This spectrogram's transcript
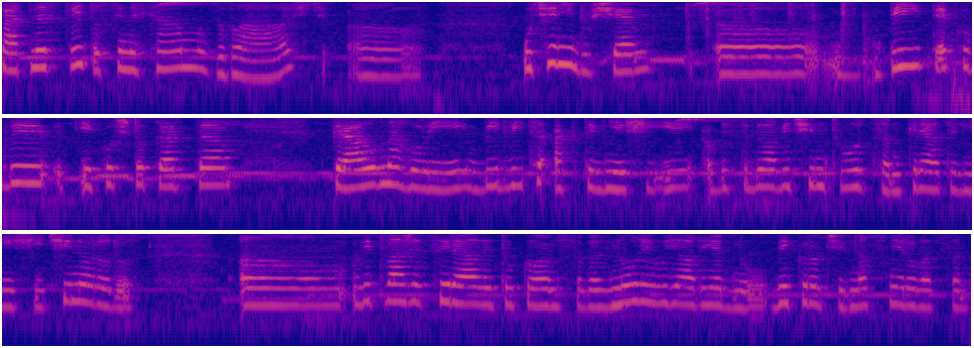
partnerství, to si nechám zvlášť. Uh, učení duše, uh, být jakoby, jakožto karta královna holí, být více aktivnější, abyste byla větším tvůrcem, kreativnější, činorodost, uh, vytvářet si realitu kolem sebe, z nuly udělat jednu, vykročit, nasměrovat se, uh,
